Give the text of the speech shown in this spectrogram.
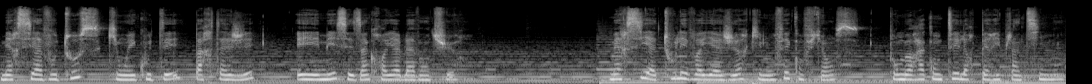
Merci à vous tous qui ont écouté, partagé et aimé ces incroyables aventures. Merci à tous les voyageurs qui m'ont fait confiance pour me raconter leur périple intime.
